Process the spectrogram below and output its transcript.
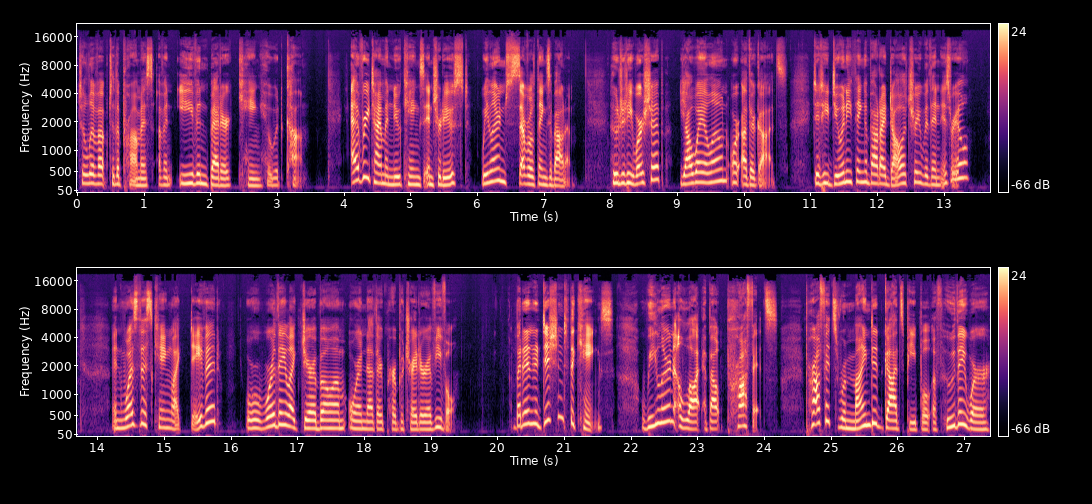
to live up to the promise of an even better king who would come. Every time a new king's introduced, we learn several things about him. Who did he worship? Yahweh alone or other gods? Did he do anything about idolatry within Israel? And was this king like David? Or were they like Jeroboam or another perpetrator of evil? But in addition to the kings, we learn a lot about prophets. Prophets reminded God's people of who they were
